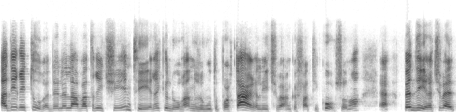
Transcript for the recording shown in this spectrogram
Addirittura delle lavatrici intere che loro hanno dovuto portare lì, ci aveva anche faticoso, no? Eh, per dire, cioè,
